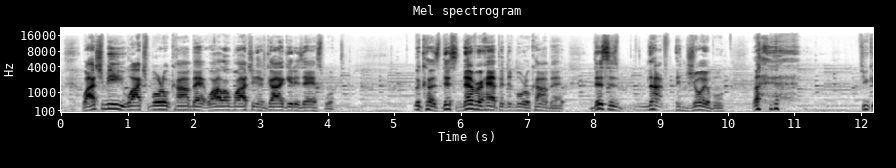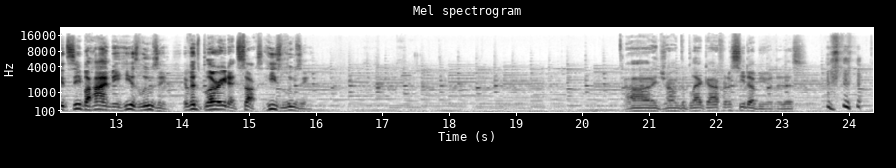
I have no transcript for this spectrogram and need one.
watch me watch Mortal Kombat while I'm watching a guy get his ass whooped. Because this never happened in Mortal Kombat. This is not enjoyable. if you can see behind me, he is losing. If it's blurry, that sucks. He's losing. Ah, they drug the black guy from the CW into this.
